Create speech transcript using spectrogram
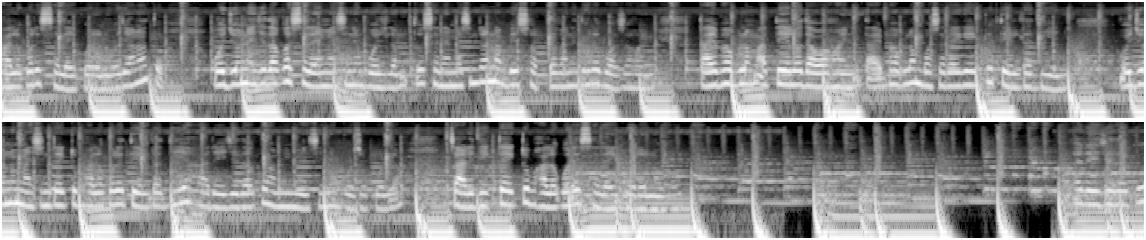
ভালো করে সেলাই করে নেব, জানো তো? ওই জন্য এই যে দেখো সেলাই মেশিনে বসলাম। তো সেলাই মেশিনটা না বেশ সপ্তাহখানি ধরে বসা হয়নি। তাই ভাবলাম আর তেলও দেওয়া হয়নি। তাই ভাবলাম বসার আগে একটু তেলটা দিয়ে নিই। ওই জন্য মেশিনটা একটু ভালো করে তেলটা দিয়ে, আর এই যে দেখো আমি মেশিনে বসে পড়লাম। চারিদিকটা একটু ভালো করে সেলাই করে নেব। আর এই যে দেখো,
